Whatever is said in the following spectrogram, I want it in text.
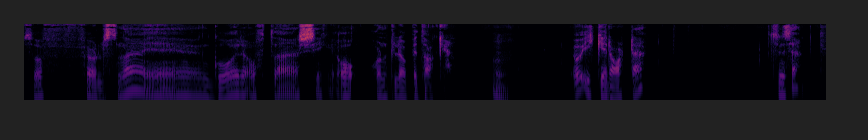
Så følelsene går ofte ordentlig opp i taket. Mm. Og ikke rart, det. Syns jeg.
